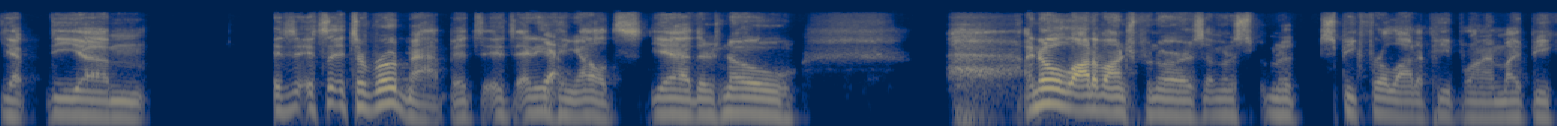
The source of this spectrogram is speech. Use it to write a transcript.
Yep. The um it's it's it's a roadmap. It's it's anything else. Yeah there's no I know a lot of entrepreneurs. I'm going to I'm going to speak for a lot of people, and I might be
